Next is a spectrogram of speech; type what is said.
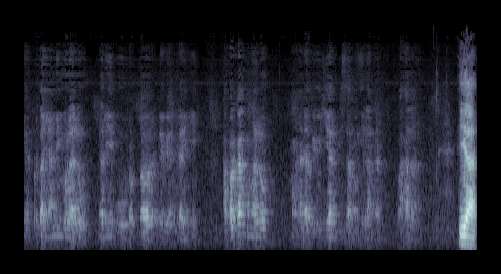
Ya, pertanyaan minggu lalu dari Ibu Dr. Dewi ini, apakah mengeluh menghadapi ujian bisa menghilangkan pahala? Iya,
